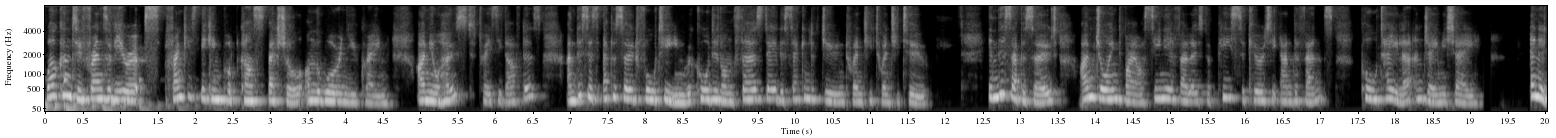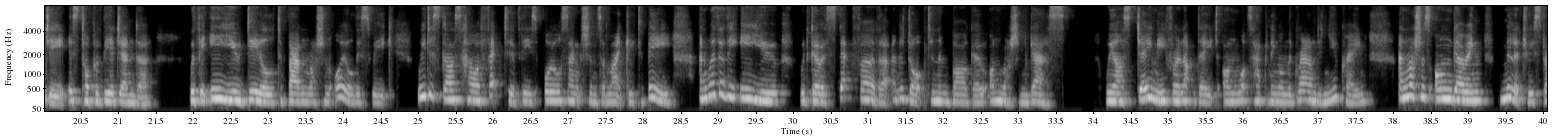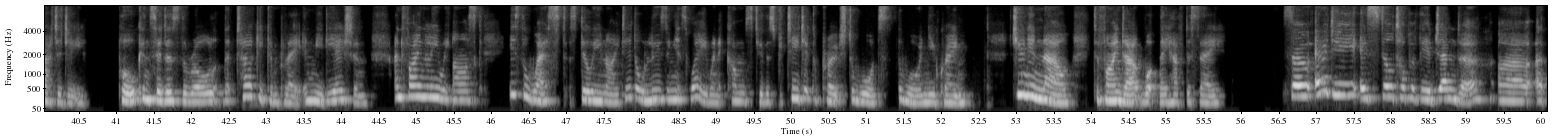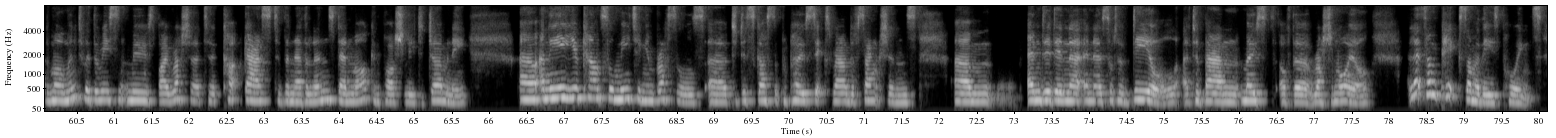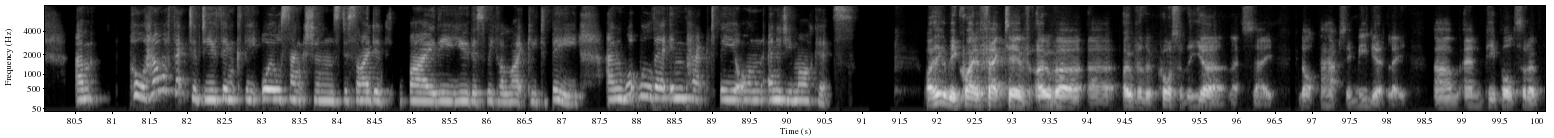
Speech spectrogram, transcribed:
Welcome to Friends of Europe's Frankly Speaking podcast special on the war in Ukraine. I'm your host, Tracy Dafters, and this is episode 14, recorded on Thursday, the 2nd of June, 2022. In this episode, I'm joined by our senior fellows for peace, security, and defence, Paul Taylor and Jamie Shea. Energy is top of the agenda, with the EU deal to ban Russian oil this week, we discuss how effective these oil sanctions are likely to be and whether the EU would go a step further and adopt an embargo on Russian gas. We asked Jamie for an update on what's happening on the ground in Ukraine and Russia's ongoing military strategy. Paul considers the role that Turkey can play in mediation. And finally, we ask is the West still united or losing its way when it comes to the strategic approach towards the war in Ukraine? Tune in now to find out what they have to say. So, energy is still top of the agenda uh, at the moment with the recent moves by Russia to cut gas to the Netherlands, Denmark, and partially to Germany. Uh, and the EU Council meeting in Brussels uh, to discuss the proposed sixth round of sanctions um, ended in a, in a, sort of deal uh, to ban most of the Russian oil. Let's unpick some of these points. Um, Paul, how effective do you think the oil sanctions decided by the EU this week are likely to be? And what will their impact be on energy markets? Well, I think it would be quite effective over, uh, over the course of the year, let's say, not perhaps immediately. Um, and people sort of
